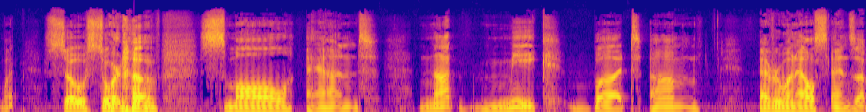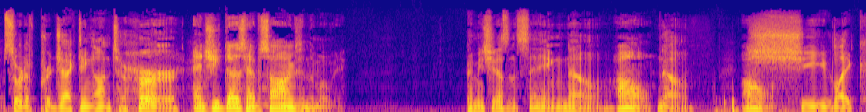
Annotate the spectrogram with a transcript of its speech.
what? So sort of small and not meek, but um everyone else ends up sort of projecting onto her. And she does have songs in the movie. I mean, she doesn't sing. No, Oh, no. oh, She like,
